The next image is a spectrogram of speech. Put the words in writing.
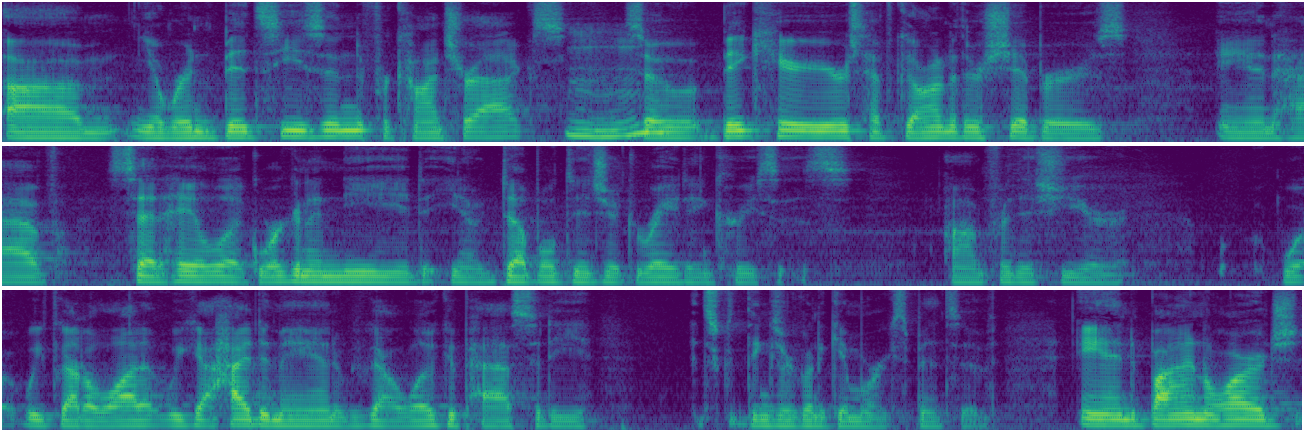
um, you know we're in bid season for contracts. So big carriers have gone to their shippers and have said, "Hey, look, we're going to need you know double digit rate increases." um, for this year. We've got a lot of we got high demand. We've got low capacity. It's things are going to get more expensive, and by and large,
